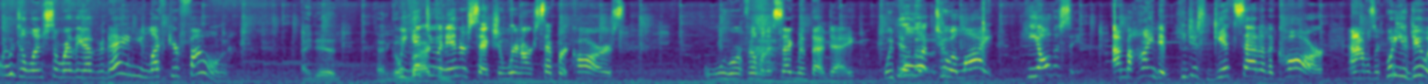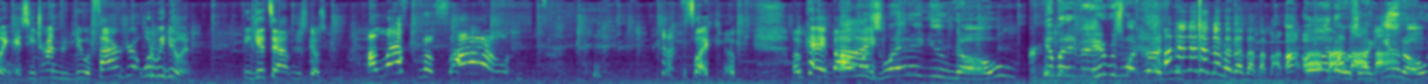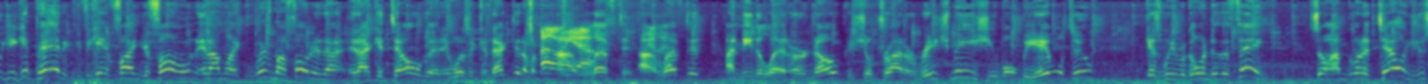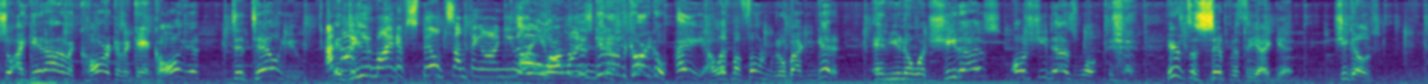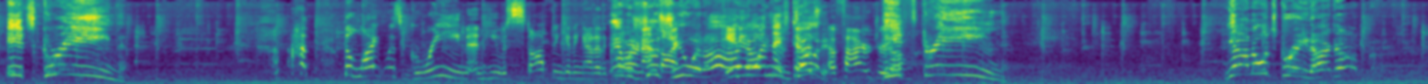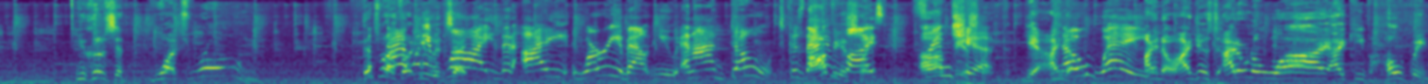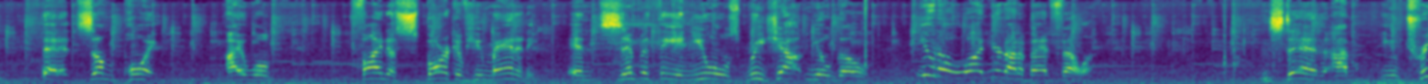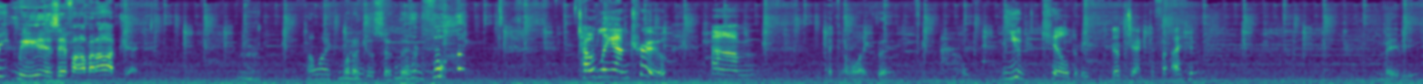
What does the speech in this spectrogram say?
We went to lunch somewhere the other day and you left your phone. I did. I Had to go we get to an intersection. We're in our separate cars. We weren't filming a segment that day. We Yeah, pull up to a light. He all this. I'm behind him. He just gets out of the car, and I was like, "What are you doing? Is he trying to do a fire drill? What are we doing?" He gets out and just goes, "I left my phone." I was like, "Okay, okay, bye." I was letting you know. Yeah, but here was what drives me. I, all I know is like you know, you get panicked if you can't find your phone, and I'm like, "Where's my phone?" And I, and I could tell that it wasn't connected. I'm like, Oh, I yeah. left it. I Yeah. left it. I need to let her know because she'll try to reach me. She won't be able to because we were going to the thing. So I'm going to tell you. So I get out of the car because I can't call you to tell you. I And thought do you, might have spilled something on you, No, or you I would just get to. out of the car and go, hey, I left my phone and go back and get it. And you know what she does? All she does, well, here's the sympathy I get. She goes, it's green. The light was green, and he was stopped and getting out of the car. It was I just thought, you and I. I Anyone was that does a fire drill, It's green. Yeah, I know it's green. I got. You could have said, what's wrong? That's what I thought you would say. That would imply that I worry about you, and I don't, because that Obviously. implies friendship. Obviously. Yeah, I no know. way. I know. I just I don't know why I keep hoping that at some point I will find a spark of humanity and sympathy and you will reach out and you'll go, "You know what? You're not a bad fella." Instead, I'm you treat me as if I'm an object. Hmm. I like what I just said there. What? Totally untrue. Um, I kind of like that. you'd kill to be objectified. Maybe.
